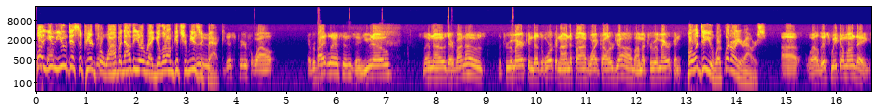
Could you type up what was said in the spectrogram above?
well, you you disappeared for a while, but now that you're a regular, I'll get your music back. Disappeared for a while. Everybody listens, and you know, Slim knows, everybody knows. The true American doesn't work a nine to five white collar job. I'm a true American. Well, what do you work? What are your hours? Uh, well, this week I'm on days,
